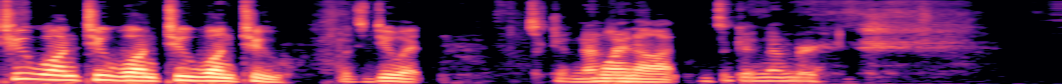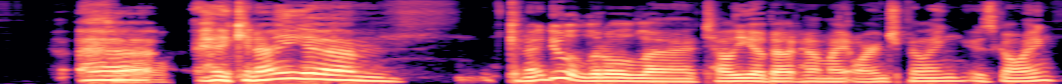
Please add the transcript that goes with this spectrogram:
212122. Let's do it. It's a good number. Why not? It's a good number. Uh, So, hey, can I um can I do a little uh, tell you about how my orange pilling is going?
